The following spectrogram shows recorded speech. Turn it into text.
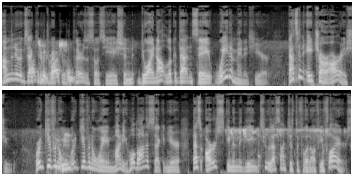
I'm the new executive director of the Players Association. Do I not look at that and say, wait a minute here, that's an HRR issue. We're giving Mm-hmm. a, we're giving away money. Hold on a second here. That's our skin in the game too. That's not just the Philadelphia Flyers.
